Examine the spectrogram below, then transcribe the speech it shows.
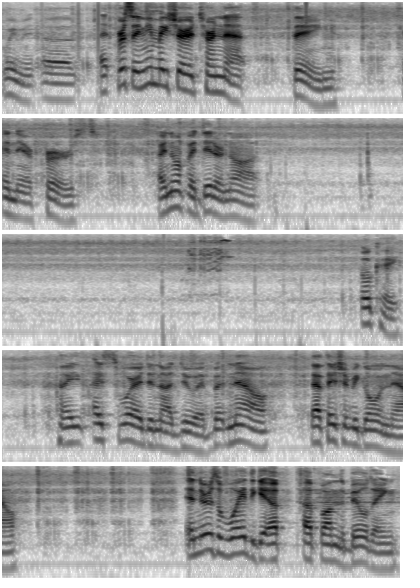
Wait a minute. Uh, at first, I need to make sure I turn that thing in there first. I know if I did or not. Okay. I, I swear I did not do it, but now, that thing should be going now. And there's a way to get up, up on the building,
